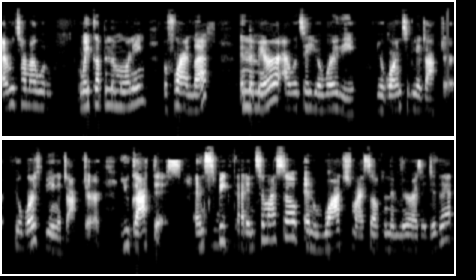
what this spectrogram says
every time I would wake up in the morning before I left in the mirror, I would say, You're worthy. You're going to be a doctor. You're worth being a doctor. You got this. And speak that into myself and watch myself in the mirror as I did that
